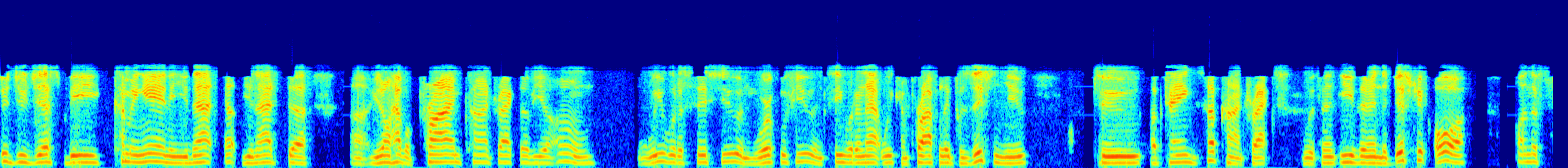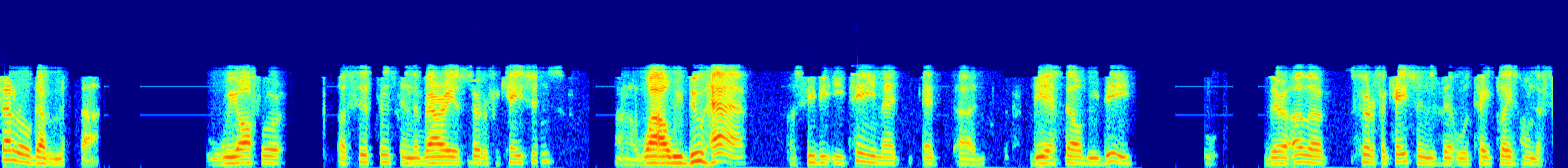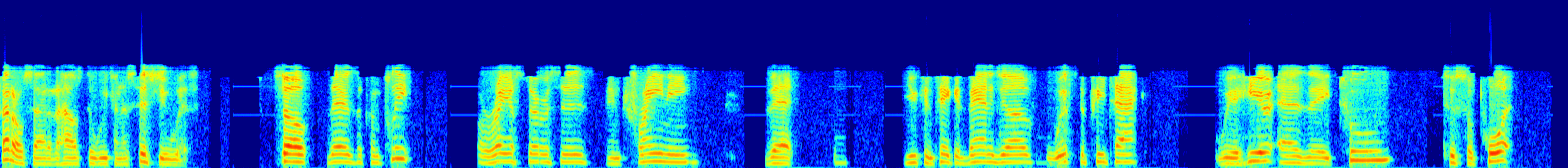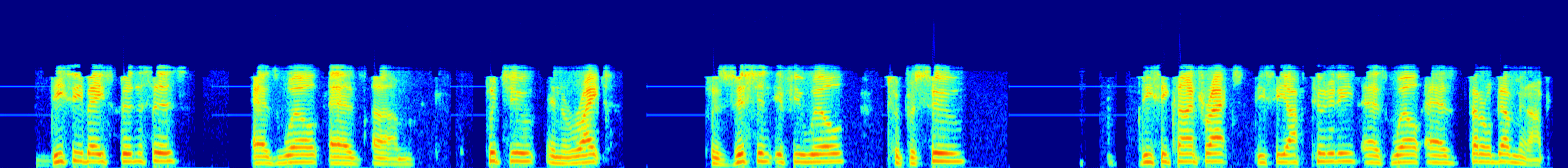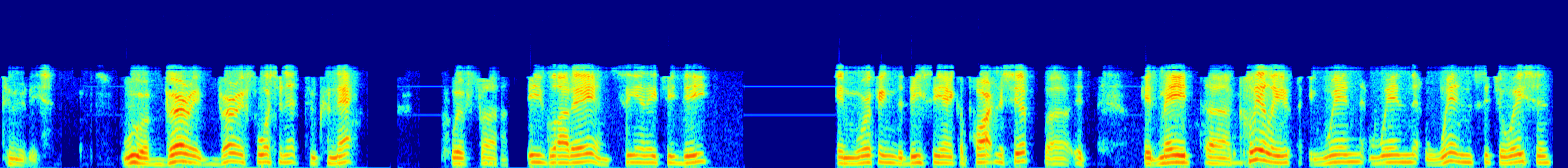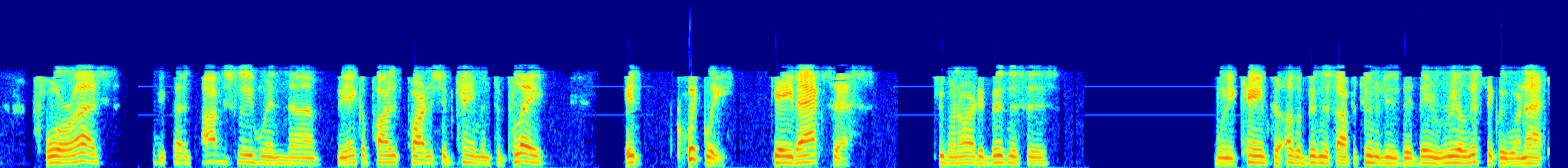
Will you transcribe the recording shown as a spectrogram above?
should you just be coming in and you're not you're not uh, uh, you don't have a prime contract of your own we would assist you and work with you and see whether or not we can properly position you to obtain subcontracts within either in the district or on the federal government side. We offer assistance in the various certifications. Uh, while we do have a CBE team at, at uh, DSLBD, there are other certifications that will take place on the federal side of the house that we can assist you with. So there's a complete array of services and training that you can take advantage of with the PTAC. We're here as a tool to support DC based businesses as well as um, put you in the right position, if you will, to pursue DC contracts, DC opportunities, as well as federal government opportunities. We were very, very fortunate to connect with uh, Steve Glaude and CNHED in working the DC Anchor Partnership. Uh, it it made uh, clearly a win-win-win situation for us because obviously when uh, the Anchor par- Partnership came into play, it quickly gave access to minority businesses when it came to other business opportunities that they realistically were not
